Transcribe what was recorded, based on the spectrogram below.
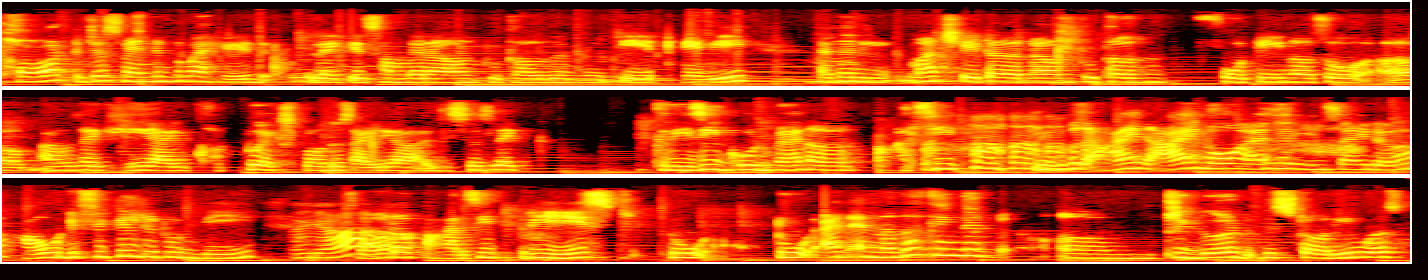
thought just went into my head like it's somewhere around 2008 maybe. And then much later around 2014 or so um, i was like hey i got to explore this idea. This is like crazy good man a parsi because i i know as an insider how difficult it would be yeah. for a parsi priest to to and another thing that um, triggered the story was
